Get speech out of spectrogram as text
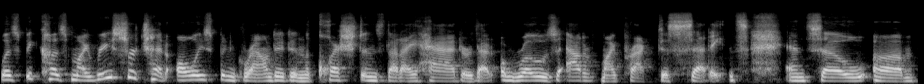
was because my research had always been grounded in the questions that I had or that arose out of my practice settings. And so, um,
